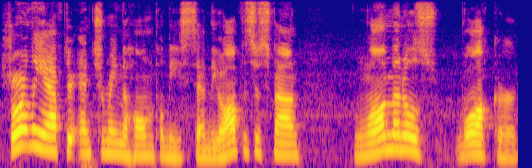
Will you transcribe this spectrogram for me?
Shortly after entering the home, police said the officers found Long Meadows Walker,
